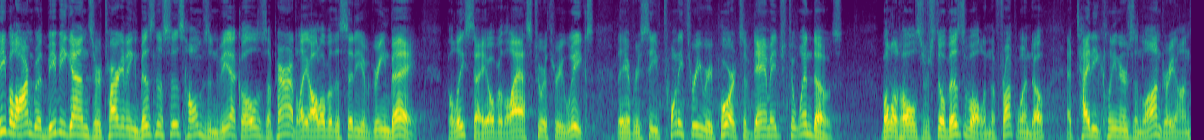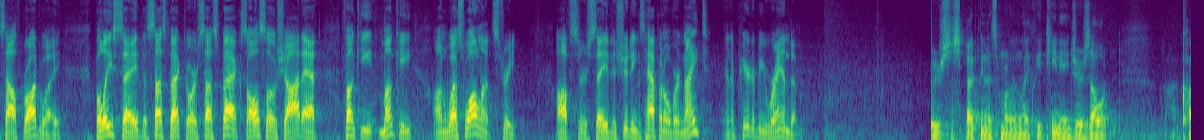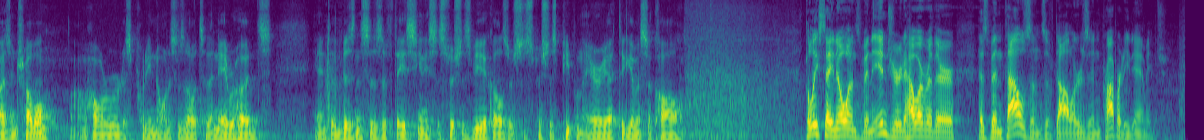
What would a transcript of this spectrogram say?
People armed with BB guns are targeting businesses, homes, and vehicles, apparently all over the city of Green Bay. Police say over the last two or three weeks, they have received 23 reports of damage to windows. Bullet holes are still visible in the front window at Tidy Cleaners and Laundry on South Broadway. Police say the suspect or suspects also shot at Funky Monkey on West Walnut Street. Officers say the shootings happen overnight and appear to be random. We're suspecting it's more than likely teenagers out causing trouble. Uh, However, we're just putting notices out to the neighborhoods and to the businesses if they see any suspicious vehicles or suspicious people in the area to give us a call. Police say no one's been injured. However, there has been thousands of dollars in property damage.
